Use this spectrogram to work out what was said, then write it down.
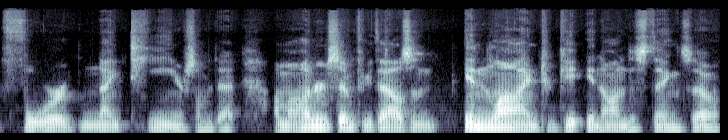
419 or something like that. I'm 173,000 in line to get in on this thing. So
